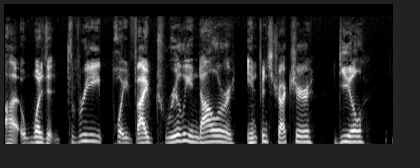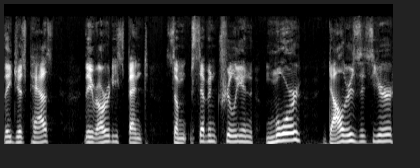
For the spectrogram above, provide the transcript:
uh, what is it, three point five trillion dollar infrastructure deal they just passed, they've already spent some seven trillion more dollars this year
